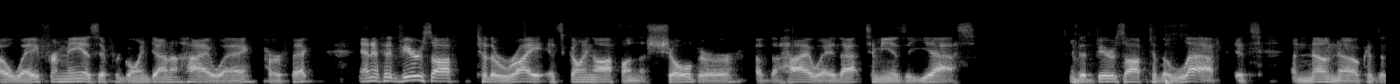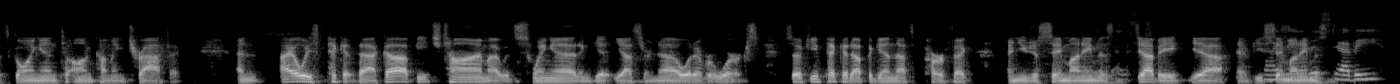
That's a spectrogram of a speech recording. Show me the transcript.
away from me as if we're going down a highway. Perfect. And if it veers off to the right, it's going off on the shoulder of the highway. That to me is a yes. If it veers off to the left, it's a no no because it's going into oncoming traffic. And I always pick it back up each time. I would swing it and get yes or no, whatever works. So if you pick it up again, that's perfect. And you just say, My name is Debbie. Yeah. And if you say, My name is Debbie.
